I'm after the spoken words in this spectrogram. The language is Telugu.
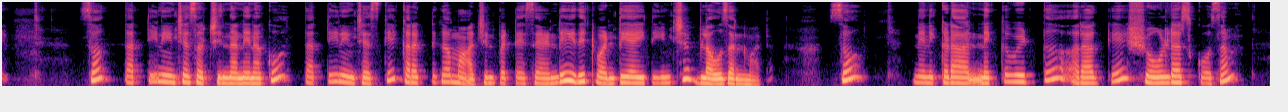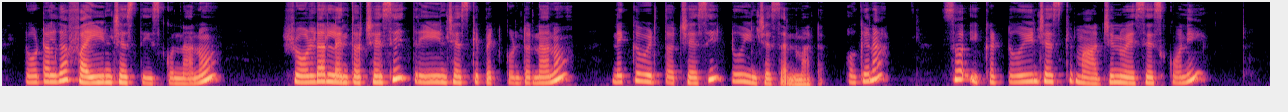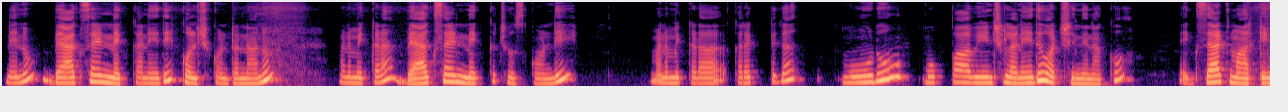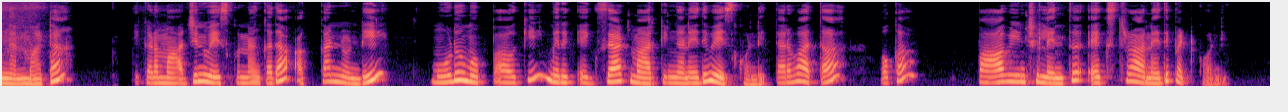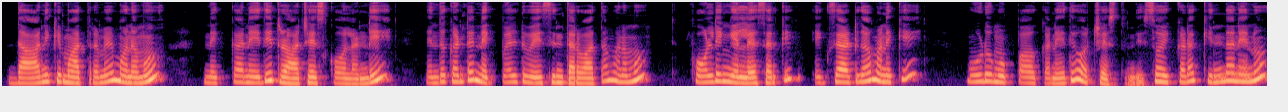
సో థర్టీన్ ఇంచెస్ వచ్చిందండి నాకు. థర్టీన్ ఇంచెస్కి కరెక్ట్గా మార్జిన్ పెట్టేసేయండి. ఇది ట్వంటీ ఎయిట్ ఇంచ్ బ్లౌజ్ అనమాట సో నేను ఇక్కడ నెక్ విడ్త్ అలాగే షోల్డర్స్ కోసం టోటల్గా ఫైవ్ ఇంచెస్ తీసుకున్నాను. షోల్డర్ లెంత్ వచ్చేసి త్రీ ఇంచెస్కి పెట్టుకుంటున్నాను. నెక్ విడ్త్ వచ్చేసి టూ ఇంచెస్ అనమాట ఓకేనా? సో ఇక్కడ టూ ఇంచెస్కి మార్జిన్ వేసేసుకొని నేను బ్యాక్ సైడ్ నెక్ అనేది కొలుచుకుంటున్నాను. మనం ఇక్కడ బ్యాక్ సైడ్ నెక్ చూసుకోండి. మనం ఇక్కడ కరెక్ట్గా మూడు ముప్పావు ఇంచులు అనేది వచ్చింది నాకు. ఎగ్జాక్ట్ మార్కింగ్ అనమాట ఇక్కడ మార్జిన్ వేసుకున్నాం కదా అక్కడి నుండి మూడు ముప్పావుకి మీరు ఎగ్జాక్ట్ మార్కింగ్ అనేది వేసుకోండి. తర్వాత ఒక పావు ఇంచు లెంత్ ఎక్స్ట్రా అనేది పెట్టుకోండి. దానికి మాత్రమే మనము నెక్ అనేది డ్రా చేసుకోవాలండి. ఎందుకంటే నెక్ బెల్ట్ వేసిన తర్వాత మనము ఫోల్డింగ్ వెళ్ళేసరికి ఎగ్జాక్ట్గా మనకి మూడు ముప్పావుకి అనేది వచ్చేస్తుంది. సో ఇక్కడ కింద నేను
